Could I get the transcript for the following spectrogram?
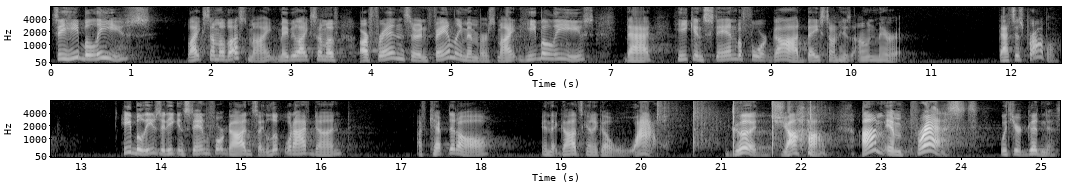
See, he believes, like some of us might, maybe like some of our friends and family members might, he believes that he can stand before God based on his own merit. That's his problem. He believes that he can stand before God and say, Look what I've done. I've kept it all. And that God's going to go, Wow, good job. I'm impressed with your goodness.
